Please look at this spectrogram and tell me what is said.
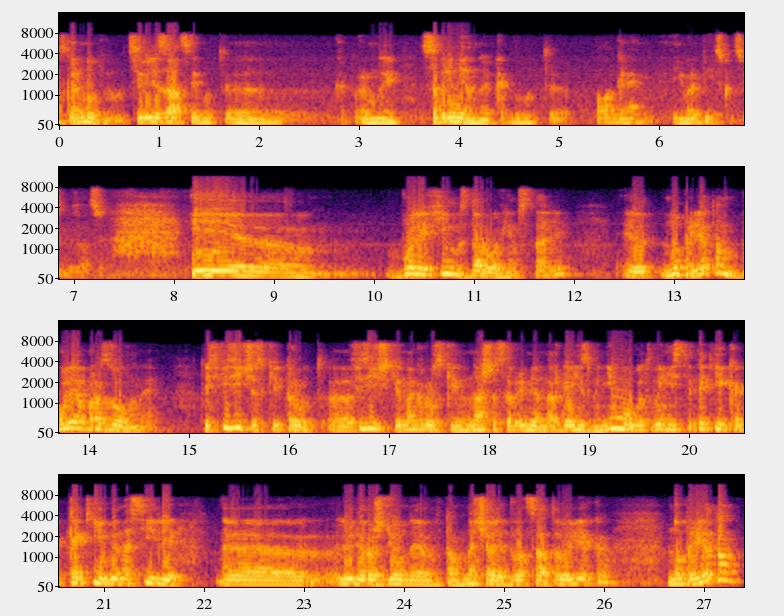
скажем, ну, цивилизации, вот, э, которую мы современную, как бы, вот, э, полагаем, европейскую цивилизацию. И э, более хилым здоровьем стали, но при этом более образованные. То есть физический труд, э, физические нагрузки наши современные организмы не могут вынести такие, как, какие выносили э, люди, рожденные там, в начале 20 века. Но при этом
